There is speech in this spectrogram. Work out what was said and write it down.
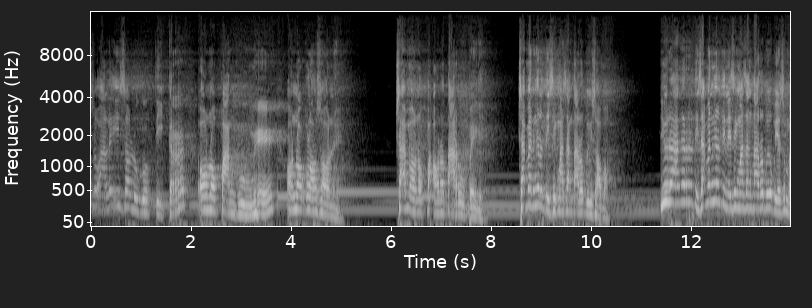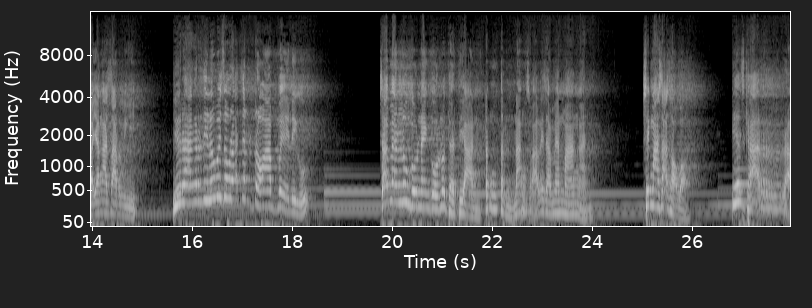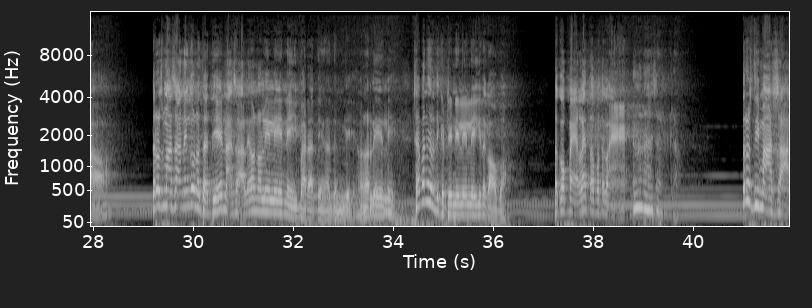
soalnya iso lungguh tiker ana panggunge ana klosone. Sama ana pak ana tarupe iki sampean ngerti sing masang tarup iki sapa? Ya ora ngerti. Sampean ngerti nek sing masang tarup iku ya sembayang asar wingi. Ya ora ngerti lho wis ora cetha apik niku. Sampean lungguh neng kono dadi anteng tenang soalnya sampean mangan. Sing masak sapa? Ya sekarang terus masak neng kono dadi enak soalnya ono lele nih ibaratnya ngaten nggih. Ono lele. Siapa ngerti gede nih lele kita kau apa? Teko pelet apa teko eh? Terus dimasak.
